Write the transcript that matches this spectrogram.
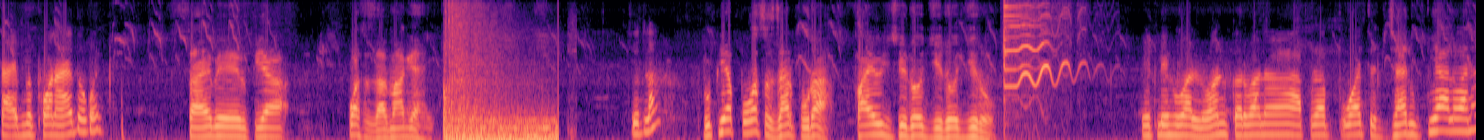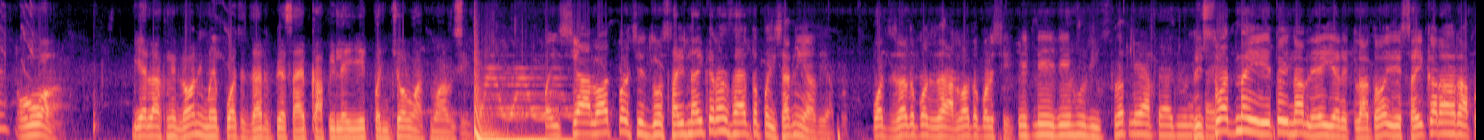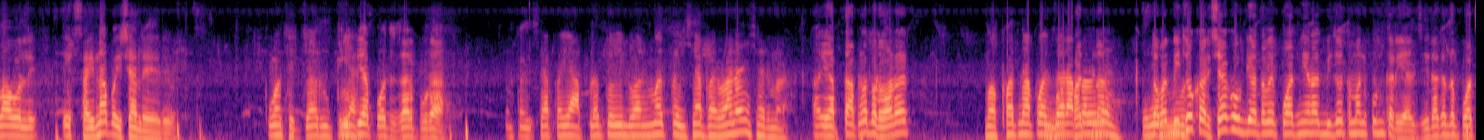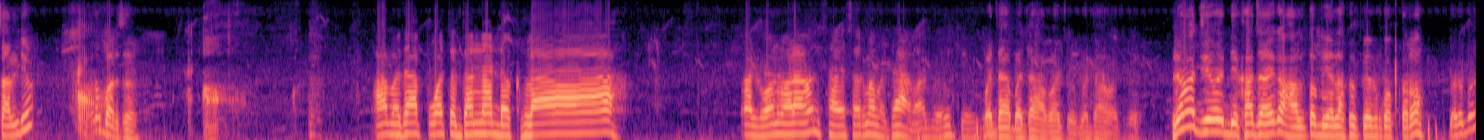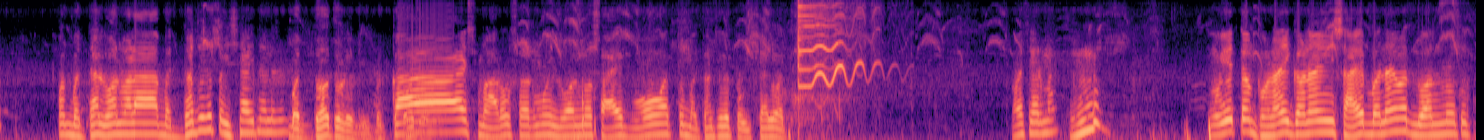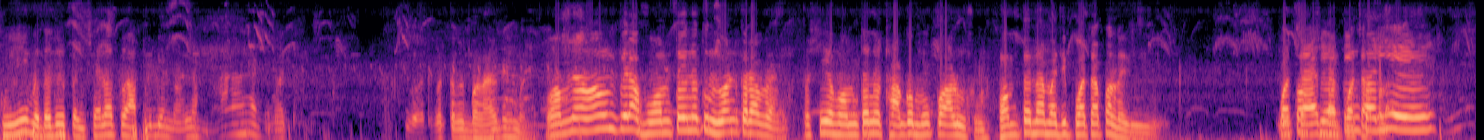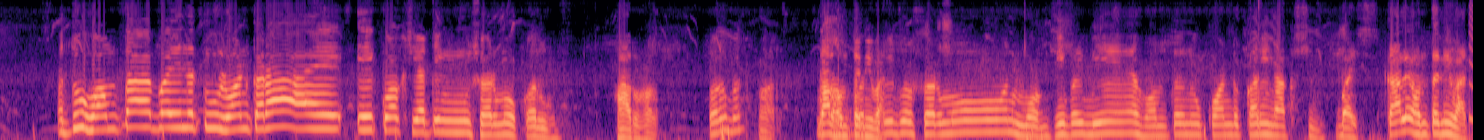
સાહેબ નો ફોન આવ્યો તો કોઈ? સાહેબે રૂપિયા પાંચ હજાર માગ્યા છે. કેટલા? રૂપિયા પાંચ હજાર પૂરા. ફાઇવ જીરો જીરો જીરો એટલે હું આ લોન કરવાના આપણે પાંચ હજાર રૂપિયા આલવાના? ઓહો બે લાખની લોન એમાં પાંચ હજાર રૂપિયા સાહેબ કાપી લઈએ એક પંચાણું હાથમાં આવશે. પૈસા આલવા જ પડશે. જો સહી નહીં કરે સાહેબ તો પૈસા નહીં આવે આપણે. પાંચ હજાર તો પાંચ હજાર હાલવા તો પડશે. એટલે જે હું રિશ્વત લે આપડે આ જોડે રિશ્વત નહીં એ તો એના લે યાર એટલા તો. એ સહી કરા હર આપણા ઓલે. એક સહીના પૈસા લે રહ્યો. પાંચ હજાર રૂપિયા. પાંચ હજાર પૂરા. પૈસા પછી આપણે તો એ લોનમાં પૈસા ભરવાના ને શર્મા? એ હપ્તા આપણે ભરવાના મફત ના પાંચ હજાર આપડે તમે બીજો કરશે કોણ ગયો તમે પાંચની બીજો તમને કોણ કરી આલશે? એના કરતા પાંચ આલી દો બરોબર છે. આ બધા પાંચ હજાર ના ડખલા. આ લોન વાળા હોય ને સાયસરમાં બધા આવા હોય કેવું બધા બધા આવા હોય બધા આવા જો લ્યો જે હોય દેખા જાય કે હાલ તો બે લાખ રૂપિયાનું કોક કરો બરોબર? પણ બધા લોન વાળા બધા જોડે પૈસા આવી લે બધા જોડે. કાશ મારો શર્મો લોન નો સાહેબ હોત તો બધા જોડે પૈસા લોત. હા શર્મા હમ? હું એ તમે ભણાઈ ગણાઈ સાહેબ બનાવ્યો લોન નો તો તું એ બધા જોડે પૈસા લો તો આપડી બે માલા માં જ હોત. તમે ભણાવ્યું નહીં મને હમણાં હમ પેલા હોમ તો તું લોન કરાવડાય પછી હોમ તો નો ઠાગો હું પાડું છું. હોમ ના માંથી પોચ આપવા લઈ લઈએ પોચ તો સાહેબ ને setting પોચ આપવા. કરીએ. તું હોમતા ભાઈ ને તું લોન કરાય. એક કોક સેટિંગ હું શરમો કરું. હારું હારું. બરોબર? હારું. કાલ હોમની વાત. જો શર્મો ને બે હોમતો નું કોન્ડ કરી નાખશું. બસ. કાલે હોમતો ની વાત.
